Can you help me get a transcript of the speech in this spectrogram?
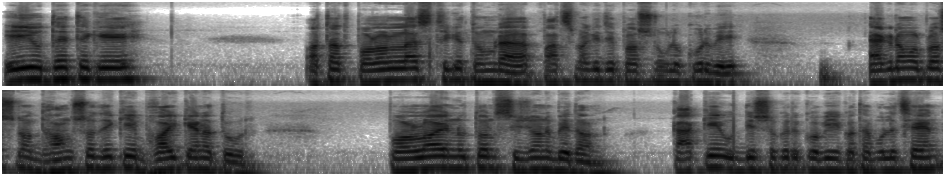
এই অধ্যায় থেকে, অর্থাৎ পরল্লাস থেকে তোমরা পাঁচ মার্কে যে প্রশ্নগুলো করবে, এক নম্বর প্রশ্ন, ধ্বংস দেখে ভয় কেন তোর? প্রলয় নূতন সৃজন বেদন। কাকে উদ্দেশ্য করে কবি কথা বলেছেন?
